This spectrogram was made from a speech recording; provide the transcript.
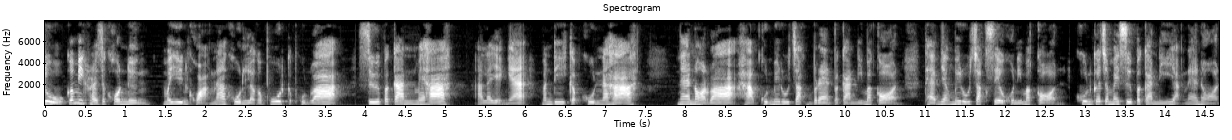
จู่ๆก็มีใครสักคนหนึ่งมายืนขวางหน้าคุณแล้วก็พูดกับคุณว่า ซื้อประกันไหมคะ อะไรอย่างเงี้ยมันดีกับคุณนะคะ แน่นอนว่าหากคุณไม่รู้จักแบรนด์ประกันนี้มาก่อน แถมยังไม่รู้จักเซลล์คนนี้มาก่อน คุณก็จะไม่ซื้อประกันนี้อย่างแน่นอน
